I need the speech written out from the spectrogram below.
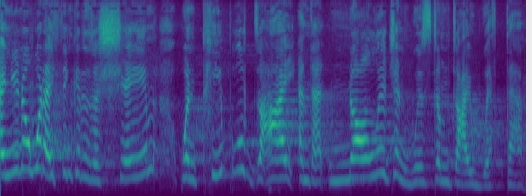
And you know what? I think it is a shame when people die and that knowledge and wisdom die with them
